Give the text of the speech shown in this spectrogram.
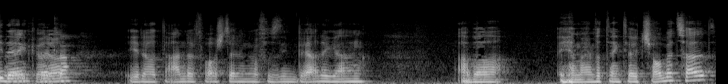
ich denke. ja, oder? Jeder hat andere Vorstellungen von seinem Werdegang. Aber ich habe einfach gedacht, hey, ich arbeite jetzt halt.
